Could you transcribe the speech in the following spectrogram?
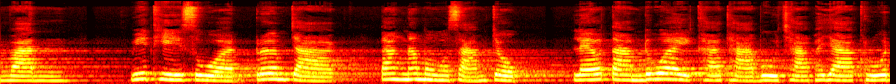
ำวัน วิธีสวดเริ่มจากตั้งนโมสามจบ แล้วตามด้วยคาถาบูชาพญาครุฑ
